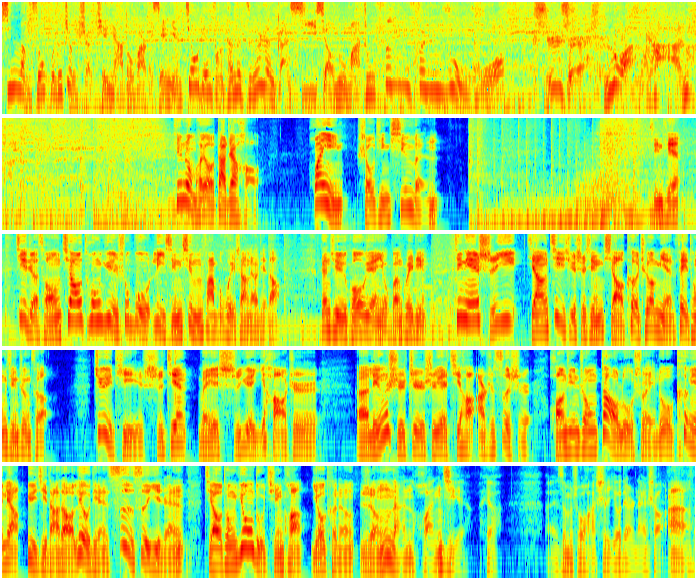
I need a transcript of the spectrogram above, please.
新浪、搜狐的正事儿，天涯、豆瓣的闲言，焦点访谈的责任感，嬉笑怒骂中纷纷入伙，时事乱侃。听众朋友，大家好，欢迎收听新闻。今天，记者从交通运输部例行新闻发布会上了解到，根据国务院有关规定，今年十一将继续实行小客车免费通行政策。具体时间为十月一号至，呃零时至十月七号二十四时。黄金周道路、水路客运量预计达到六点四四亿人，交通拥堵情况有可能仍难缓解。哎呀，哎，这么说话是有点难受啊。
